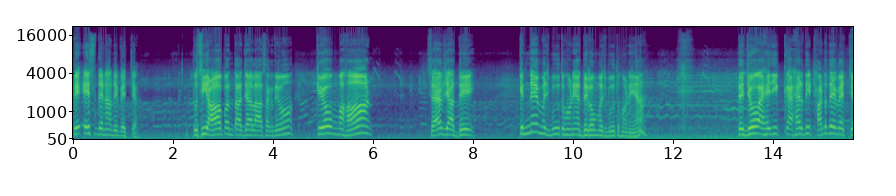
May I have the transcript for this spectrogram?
ਤੇ ਇਸ ਦਿਨਾਂ ਦੇ ਵਿੱਚ। ਤੁਸੀਂ ਆਪ ਅੰਦਾਜ਼ਾ ਲਾ ਸਕਦੇ ਹੋ ਕਿ ਉਹ ਮਹਾਨ ਸਾਹਿਬਜ਼ਾਦੇ ਕਿੰਨੇ ਮਜ਼ਬੂਤ ਹੋਣੇ ਆ, ਦਿਲੋਂ ਮਜ਼ਬੂਤ ਹੋਣੇ ਆ। ਤੇ ਜੋ ਇਹੋ ਜੀ ਕਹਿਰ ਦੀ ਠੰਡ ਦੇ ਵਿੱਚ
